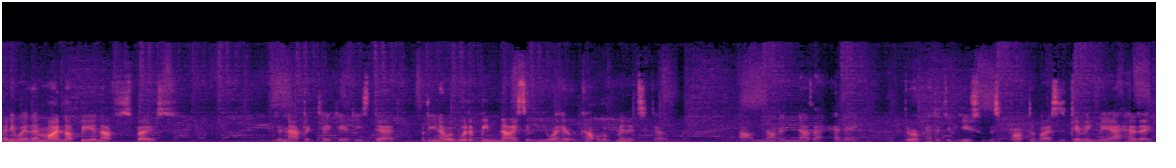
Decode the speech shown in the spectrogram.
Anyway, there might not be enough space. You didn't have to kick it, he's dead. But you know, it would have been nice if you were here a couple of minutes ago. Oh, not another headache. The repetitive use of this plot device is giving me a headache.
